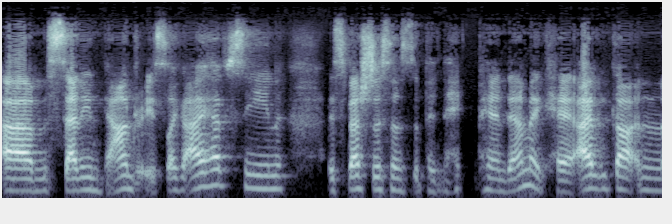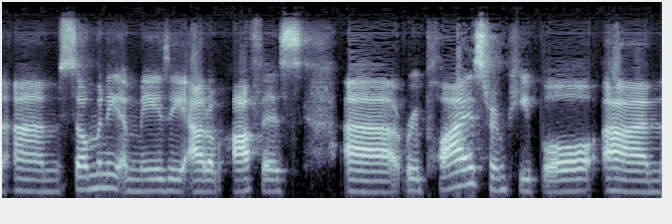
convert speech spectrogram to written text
um, setting boundaries. Like I have seen, especially since the pandemic hit, I've gotten um, so many amazing out of office uh, replies from people um,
